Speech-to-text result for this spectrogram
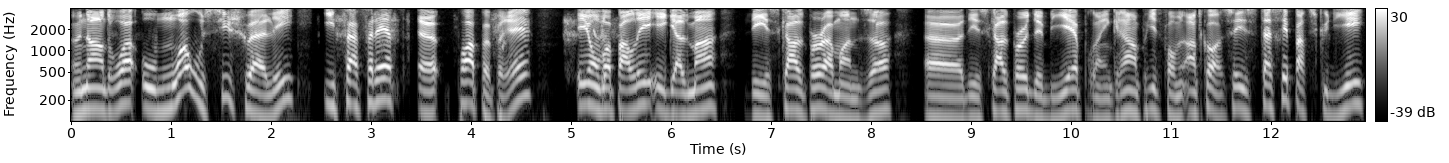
un endroit où moi aussi je suis allé. Il fait fret, euh, pas à peu près. Et on va parler également des scalpers à Monza, euh, des scalpers de billets pour un grand prix de Formule. En tout cas, c'est assez particulier.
